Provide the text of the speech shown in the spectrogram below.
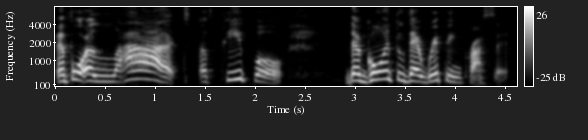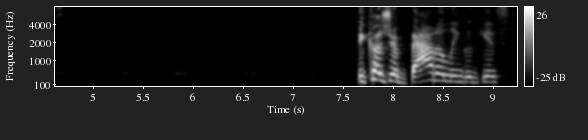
And for a lot of people, they're going through that ripping process because you're battling against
